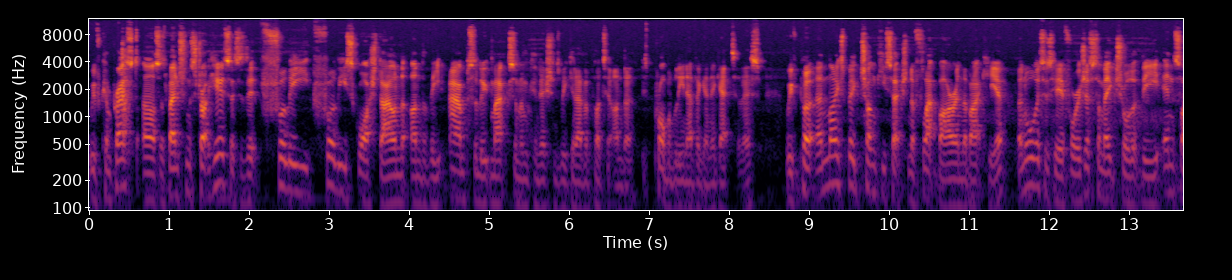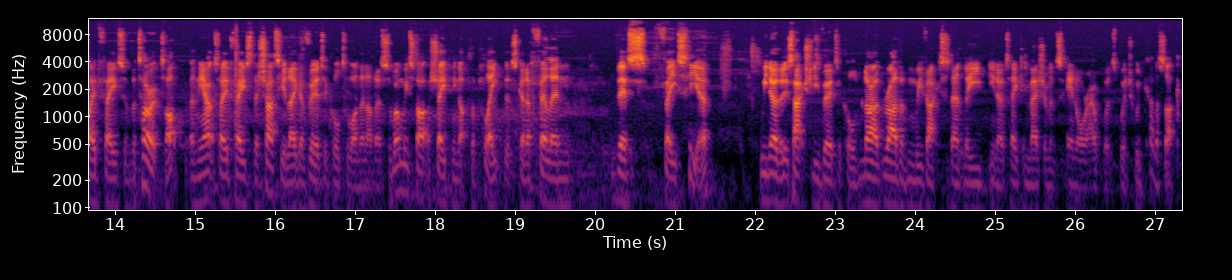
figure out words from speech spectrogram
We've compressed our suspension strut here, so this is it fully, fully squashed down under the absolute maximum conditions we could ever put it under. It's probably never going to get to this. We've put a nice big chunky section of flat bar in the back here, and all this is here for is just to make sure that the inside face of the turret top and the outside face of the chassis leg are vertical to one another. So when we start shaping up the plate that's going to fill in this face here, we know that it's actually vertical rather than we've accidentally, you know, taken measurements in or outwards, which would kind of suck.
